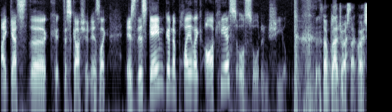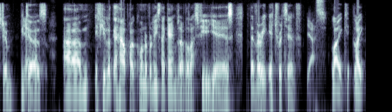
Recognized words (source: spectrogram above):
I guess the c- discussion is like, is this game gonna play like Arceus or Sword and Shield? So I'm glad you asked that question because um, if you look at how Pokemon have released their games over the last few years, they're very iterative. yes. Like like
